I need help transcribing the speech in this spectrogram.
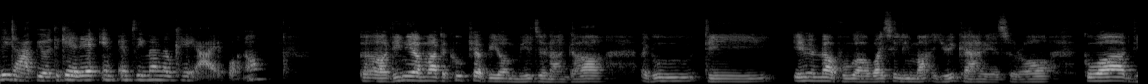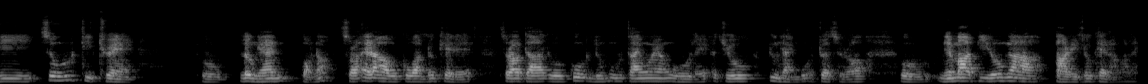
လေ့လာပြီးတော့တကယ်လည်း implement လုပ်ခဲ့ရတယ်ပေါ့နော်အာဒီနေရာမှာတစ်ခုဖြတ်ပြီးတော့မေးချင်တာကအခုဒီအေးမြမြဖူးက YCL မှာအရွေးခံရတယ်ဆိုတော့ကိုကဒီစုဦးတီထွင်ဟိုလုပ်ငန်းပေါ့နော်ဆိုတော့အဲ့ဒါကိုကိုကလုပ်ခဲ့တယ် ဆိုတော့ဒါဟိုကိုလူမှုတိုင်းဝမ်ကိုလည်းအကျိုးပြုနိုင်ဖို့အတွက်ဆိုတော့ဟိုမြန်မာပြည်တော့ကဘာတွေလုပ်ခဲ့တာပါလဲ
